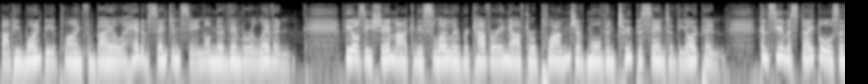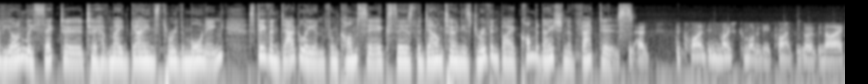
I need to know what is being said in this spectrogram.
but he won't be applying for bail ahead of sentencing on November 11. The Aussie share market is slowly recovering after a plunge of more than 2% at the open. Consumer staples are the only sector to have made gains through the morning. Steven Daghlian from CommSec says the downturn is driven by a combination of factors. Had declines in most commodity prices overnight.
